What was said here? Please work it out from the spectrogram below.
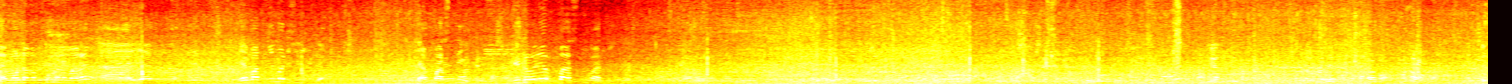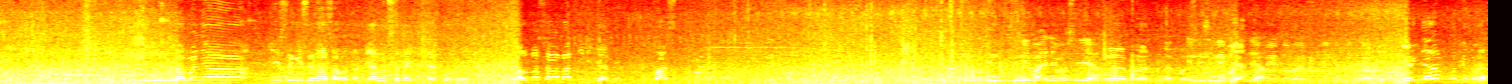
Emang udah bisa mana-mana? Ah, yang mati, yang matinya mah di sini juga. Yang pasti, judulnya pasti mati. Namanya iseng-iseng asa otak yang sedang kita guru. ya. Kalau masalah mati dijamin, pasti. Ini di sini Pak, ini pasti dia. Benar benar benar bos. Ini di sini pasti ya. Yang jalan putih benar.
